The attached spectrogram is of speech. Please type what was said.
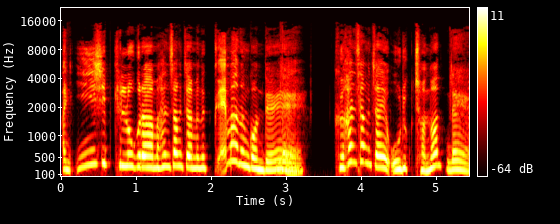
아니 20kg 한 상자면은 꽤 많은 건데 네. 그한 상자에 5, 6천 원? 네.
